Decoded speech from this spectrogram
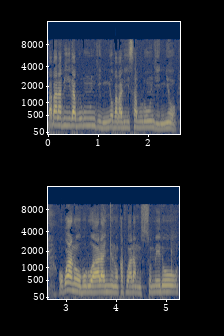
babalabirira bulungi nnyo babaliisa bulungi nnyo. Obwana obulwala nnyo nokatwala mu ssomero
